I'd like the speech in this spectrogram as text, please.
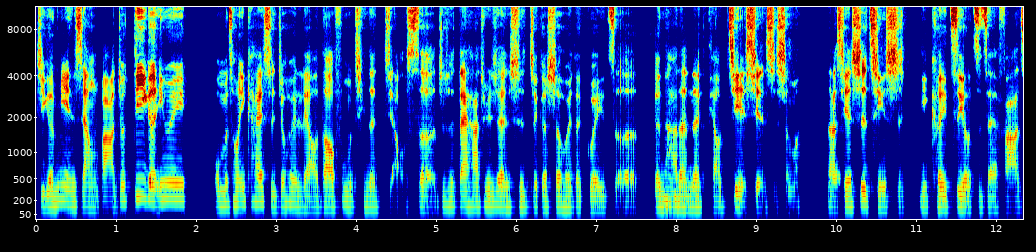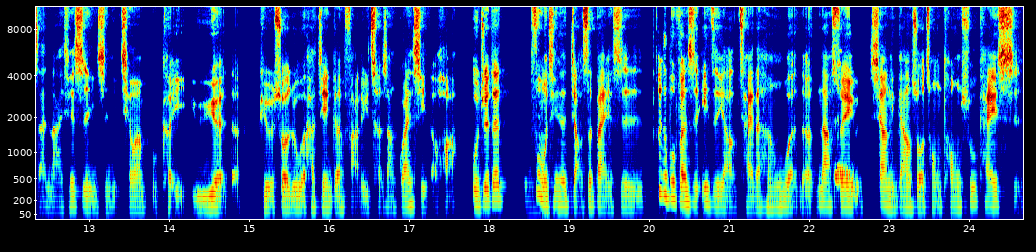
几个面向吧。就第一个，因为我们从一开始就会聊到父母亲的角色，就是带他去认识这个社会的规则跟他的那条界限是什么，嗯、哪些事情是你可以自由自在发展，哪些事情是你千万不可以逾越的。比如说，如果他今天跟法律扯上关系的话，我觉得父母亲的角色扮演是这个部分是一直要踩得很稳的。那所以像你刚刚说，从童书开始，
